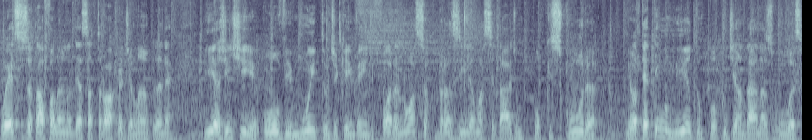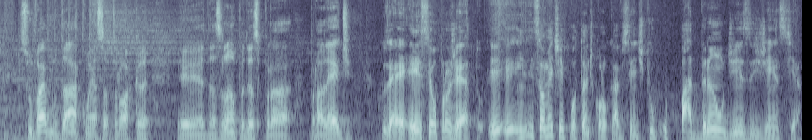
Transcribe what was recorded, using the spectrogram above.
O Edson, você estava falando dessa troca de lâmpada, né? E a gente ouve muito de quem vem de fora, nossa, Brasília é uma cidade um pouco escura. Eu até tenho medo um pouco de andar nas ruas. Isso vai mudar com essa troca é, das lâmpadas para LED? Pois é, esse é o projeto. E, inicialmente é importante colocar, Vicente, que o, o padrão de exigência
